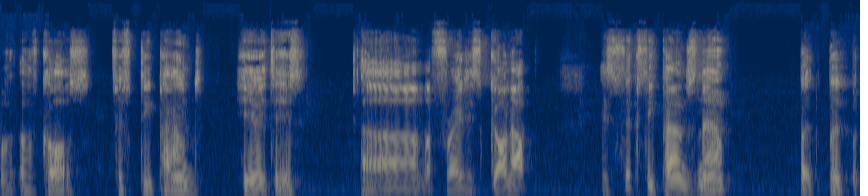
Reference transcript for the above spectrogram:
Of course. Fifty pound. Here it is. Ah, I'm afraid it's gone up. It's sixty pounds now. But, but, but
